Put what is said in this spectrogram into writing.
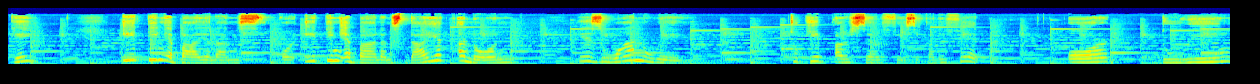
Okay, eating a balance or eating a balanced diet alone is one way to keep ourselves physically fit. Or doing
